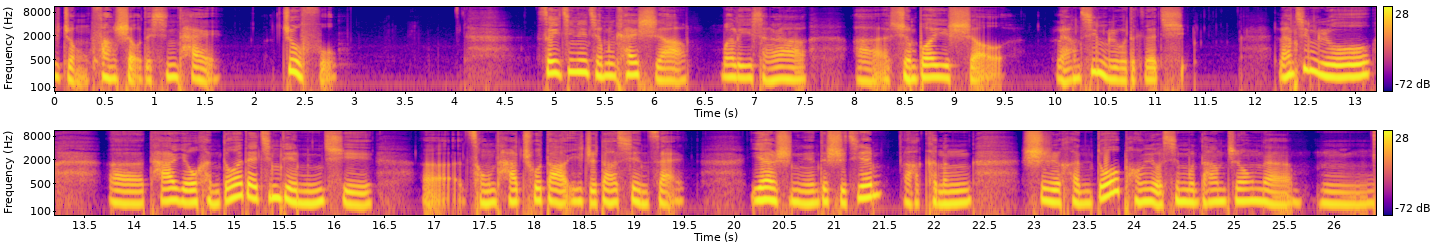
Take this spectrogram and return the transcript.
一种放手的心态，祝福。所以今天节目开始啊，茉莉想要呃选播一首梁静茹的歌曲。梁静茹，呃，她有很多的经典名曲，呃，从她出道一直到现在一二十年的时间啊，可能。是很多朋友心目当中呢，嗯，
